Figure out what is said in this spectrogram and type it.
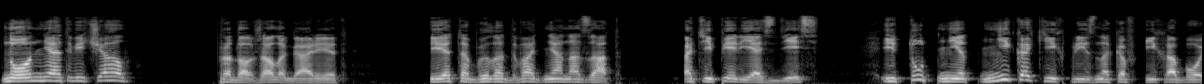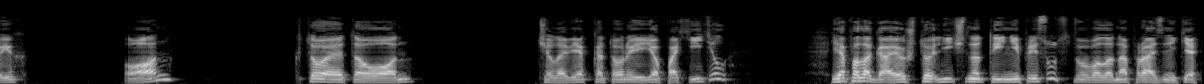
но он не отвечал, продолжала Гарриет. И это было два дня назад. А теперь я здесь, и тут нет никаких признаков их обоих. Он? Кто это он? Человек, который ее похитил? Я полагаю, что лично ты не присутствовала на празднике.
